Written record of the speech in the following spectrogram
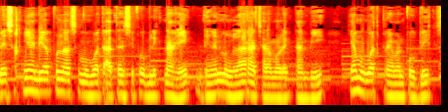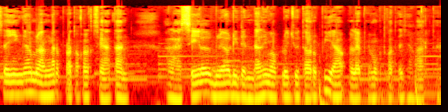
besoknya dia pun langsung membuat atensi publik naik dengan menggelar acara Maulid Nabi yang membuat kereman publik sehingga melanggar protokol kesehatan. Alhasil, beliau didenda 50 juta rupiah oleh Pemkot Kota Jakarta.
